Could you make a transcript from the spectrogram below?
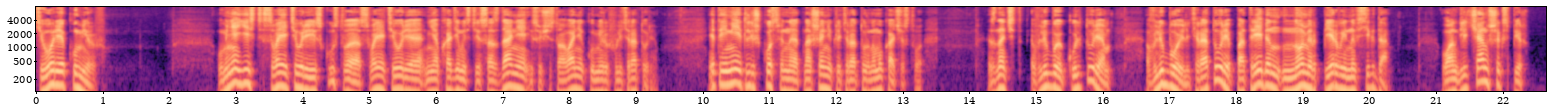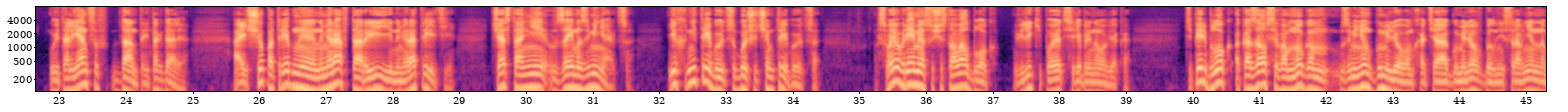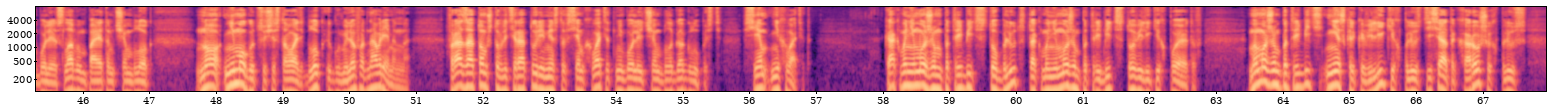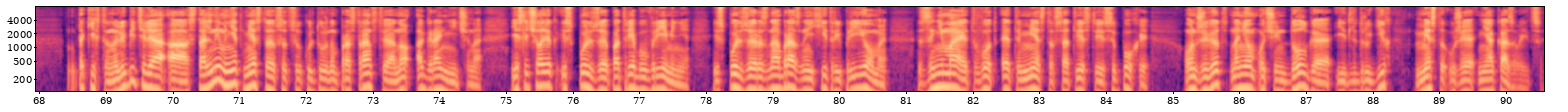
Теория кумиров. У меня есть своя теория искусства, своя теория необходимости создания и существования кумиров в литературе. Это имеет лишь косвенное отношение к литературному качеству. Значит, в любой культуре, в любой литературе потребен номер первый навсегда. У англичан Шекспир, у итальянцев Данте и так далее. А еще потребны номера вторые и номера третьи. Часто они взаимозаменяются. Их не требуется больше, чем требуется. В свое время существовал Блок, великий поэт Серебряного века. Теперь Блок оказался во многом заменен Гумилевым, хотя Гумилев был несравненно более слабым поэтом, чем Блок. Но не могут существовать Блок и Гумилев одновременно. Фраза о том, что в литературе места всем хватит, не более чем благоглупость. Всем не хватит. Как мы не можем потребить сто блюд, так мы не можем потребить сто великих поэтов. Мы можем потребить несколько великих, плюс десяток хороших, плюс таких-то на любителя, а остальным нет места в социокультурном пространстве, оно ограничено. Если человек, используя потребу времени, используя разнообразные хитрые приемы, занимает вот это место в соответствии с эпохой – он живет на нем очень долго, и для других места уже не оказывается.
